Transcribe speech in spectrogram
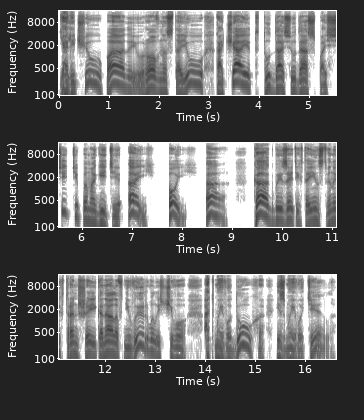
я лечу, падаю, ровно стою, качает туда-сюда, спасите, помогите, ай, ой, а. Как бы из этих таинственных траншей и каналов не вырвалось чего от моего духа, из моего тела.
